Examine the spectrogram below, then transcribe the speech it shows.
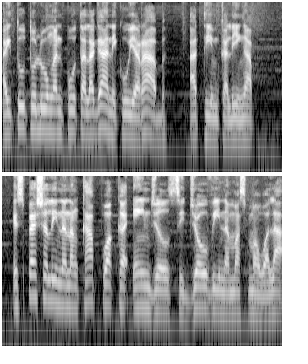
ay tutulungan po talaga ni Kuya Rab at Team Kalingap. Especially na ng kapwa ka-angels si Jovi na mas mawala,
